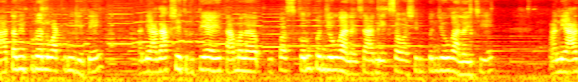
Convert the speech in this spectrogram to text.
आता मी पुरण वाटून घेते. आणि आज अक्षय तृतीया आहे तर आम्हाला उपास करू पण जेव घालायचा आणि एक सवाशीन पण जेव घालायची आहे. आणि आज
